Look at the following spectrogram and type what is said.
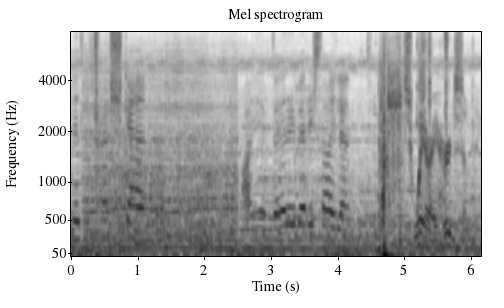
Little trash can. I am very, very silent. I swear I heard something.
